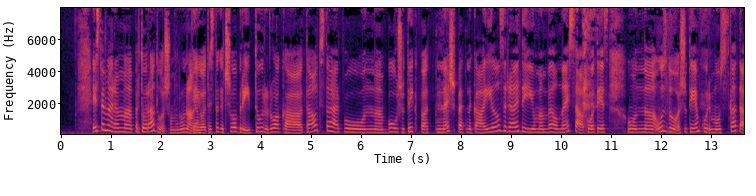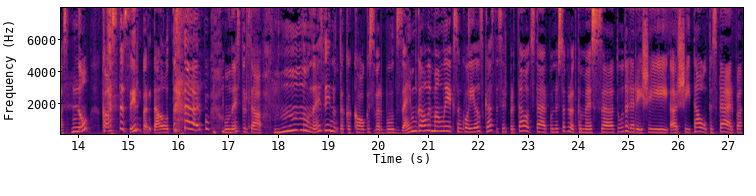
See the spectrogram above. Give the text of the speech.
Es, piemēram, par to radošumu runājot, Jā. es tagad šobrīd turu rokā tautas tērpu un būšu tikpat nešpetne kā Ilza raidījumam vēl nesākoties un uzdošu tiem, kuri mūs skatās, nu, kas tas ir par tautas tērpu? Un es tur tā, mm, nu, nezinu, tā ka kaut kas var būt zemgali, man liekas, un ko Ilza, kas tas ir par tautas tērpu? Un es saprotu, ka mēs tūdaļ arī šī, ar šī tautas tērpa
